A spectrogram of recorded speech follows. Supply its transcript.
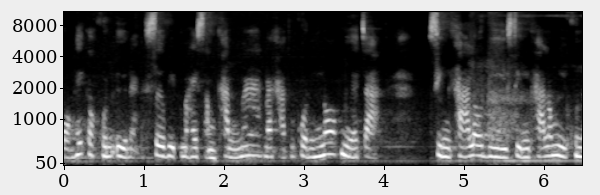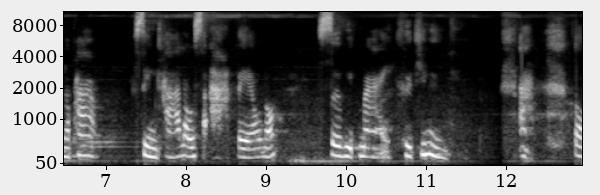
องให้กับคนอื่นอะเซอร์วิสมายสำคัญมากนะคะ ทุกคนนอกเหนือจากสินค้าเราดีสินค้าเรามีคุณภาพ สินค้าเราสะอาดแล้วเนาะเซอร์วิสมายคือที่หนึ่งอะต่อ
